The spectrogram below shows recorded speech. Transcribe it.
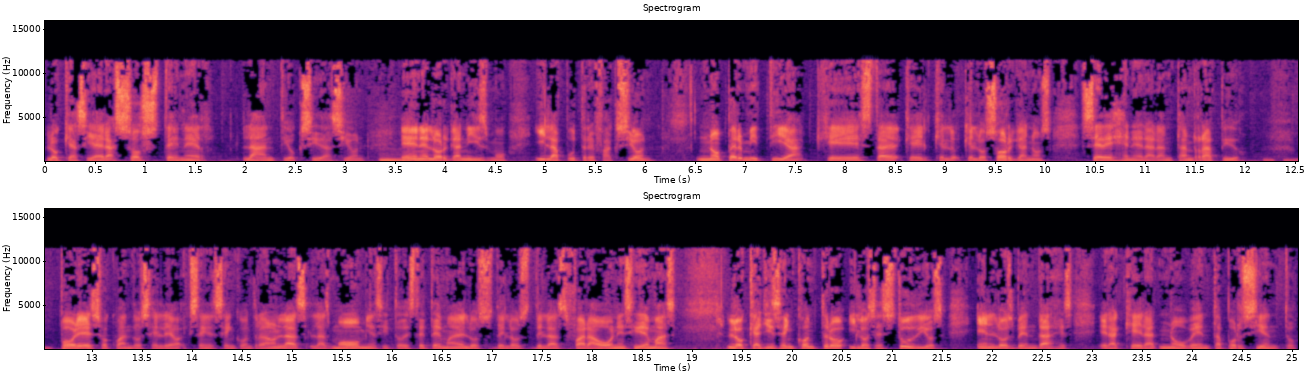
Lo que hacía era sostener la antioxidación en el organismo y la putrefacción. No permitía que, esta, que, que lo- que los órganos se degeneraran tan rápido. Por eso, cuando se, le- se, se encontraron las, las momias y todo este tema de los, de los de las faraones y demás, lo que allí se encontró y los estudios en los vendajes era que era 90%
